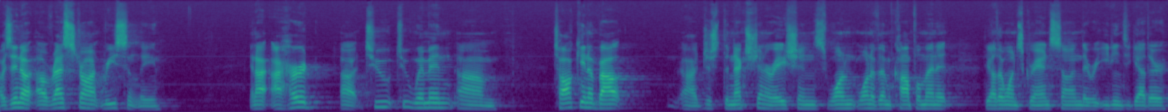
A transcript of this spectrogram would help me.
I was in a, a restaurant recently, and I, I heard uh, two, two women um, talking about uh, just the next generations. One, one of them complimented the other one's grandson. They were eating together.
